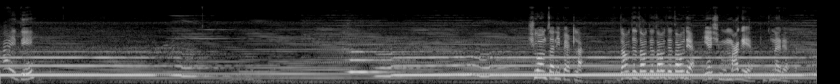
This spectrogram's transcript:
काय ते शिवमचा नाही पेटला जाऊ दे जाऊ दे जाऊ दे जाऊ द्या या शिव मागे या, फुटणार आहे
